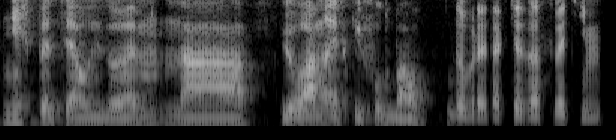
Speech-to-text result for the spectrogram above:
nešpecializujem na juhoamerický futbal. Dobre, tak ťa zasvetím.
